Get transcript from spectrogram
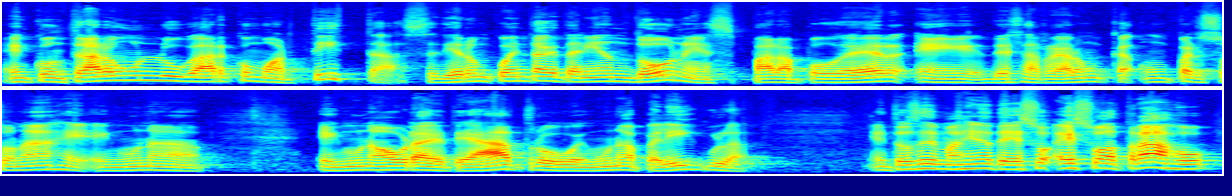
encontraron un lugar como artistas, se dieron cuenta que tenían dones para poder eh, desarrollar un, personaje en una, en una obra de teatro o en una película. Entonces imagínate, eso, eso atrajo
